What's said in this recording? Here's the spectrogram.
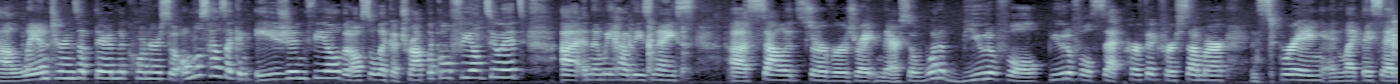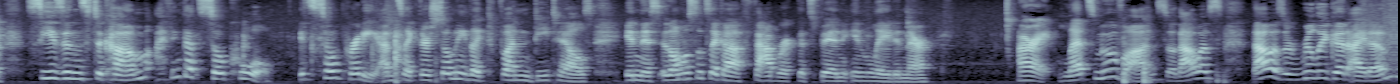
uh, lanterns up there in the corner. So it almost has like an Asian feel, but also like a tropical feel to it. Uh, and then we have these nice uh, salad servers right in there. So what a beautiful, beautiful set. Perfect for summer and spring and like they said, seasons to come. I think that's so cool. It's so pretty. I'm like, there's so many like fun details in this. It almost looks like a fabric that's been inlaid in there. All right, let's move on. So that was that was a really good item.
